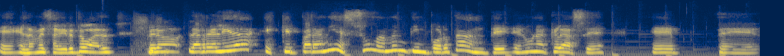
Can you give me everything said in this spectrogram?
eh, en la mesa virtual, pero la realidad es que para mí es sumamente importante en una clase eh, eh,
